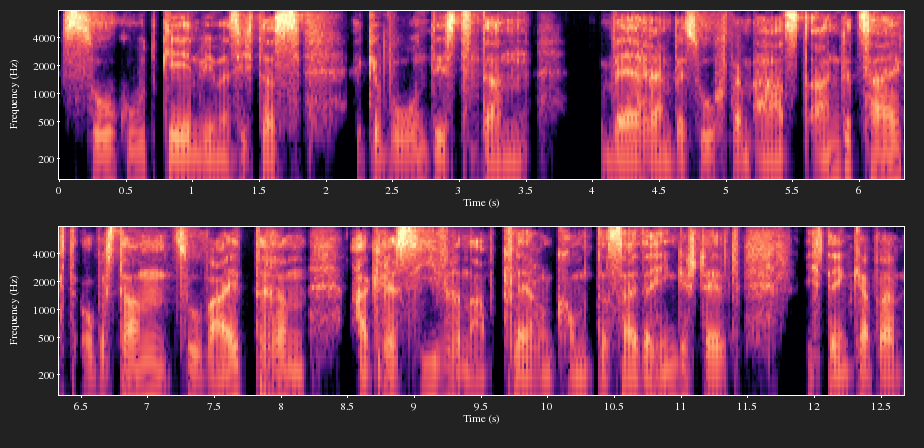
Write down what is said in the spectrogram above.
so gut gehen, wie man sich das gewohnt ist, dann wäre ein Besuch beim Arzt angezeigt. Ob es dann zu weiteren aggressiveren Abklärungen kommt, das sei dahingestellt. Ich denke aber,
